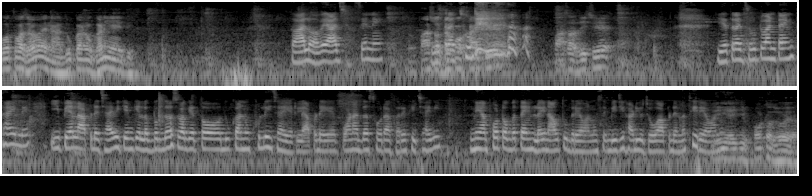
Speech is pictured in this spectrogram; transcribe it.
ગોતવા જવાય ને દુકાનો ઘણી હતી. તો હાલો હવે આજ છે ને પાછો યાત્રા છૂટે. ખાય છે યાત્રા છૂટવાનો ટાઈમ થાય ને એ પહેલાં આપણે જાવી કેમ કે લગભગ દસ વાગે તો દુકાનો ખુલી જાય એટલે આપણે પોણા દસ હોરા ઘરેથી જાવી. ને આ ફોટો બતાવીને લઈને આવતું જ રહેવાનું છે. બીજી હાડીઓ જોવા આપણે નથી રહેવાનું. એ ફોટો જોયો.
